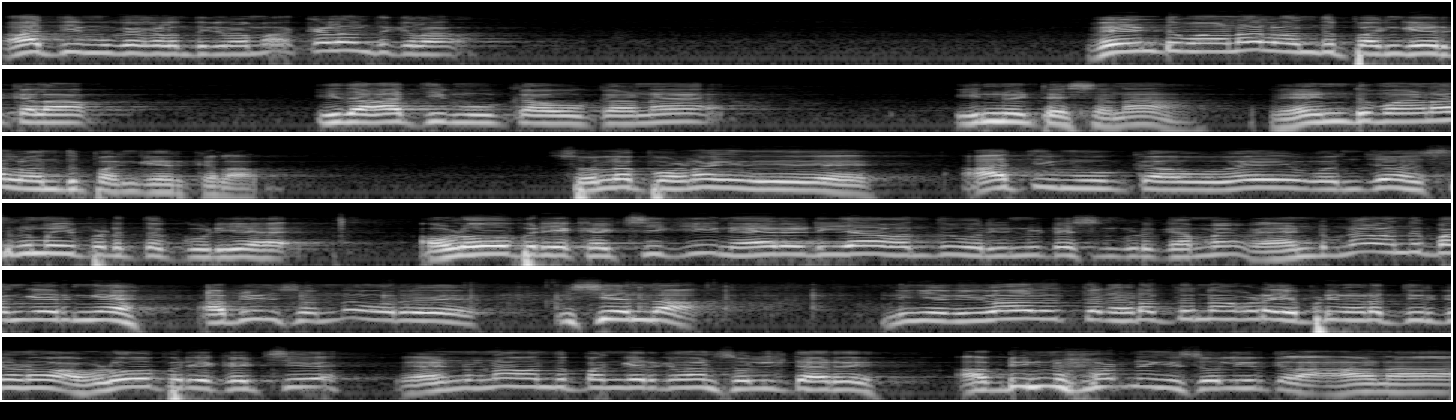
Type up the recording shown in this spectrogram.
அதிமுக கலந்துக்கலாமா? கலந்துக்கலாம். வேண்டுமானால் வந்து பங்கேற்கலாம். இது அதிமுகவுக்கான இன்விடேஷனா வேண்டுமானால் வந்து பங்கேற்கலாம். சொல்லப்போனால் இது அதிமுகவை கொஞ்சம் சிறுமைப்படுத்தக்கூடிய அவ்வளோ பெரிய கட்சிக்கு நேரடியாக வந்து ஒரு இன்விடேஷன் கொடுக்காம வேண்டும்னா வந்து பங்கேறுங்க அப்படின்னு சொன்ன ஒரு விஷயந்தான் நீங்கள் விவாதத்தை நடத்தினா கூட எப்படி நடத்தியிருக்கணும்? அவ்வளோ பெரிய கட்சி வேண்டும்னா வந்து பங்கேற்கலாம்னு சொல்லிட்டாரு அப்படின்னு கூட நீங்கள் சொல்லியிருக்கலாம். ஆனால்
